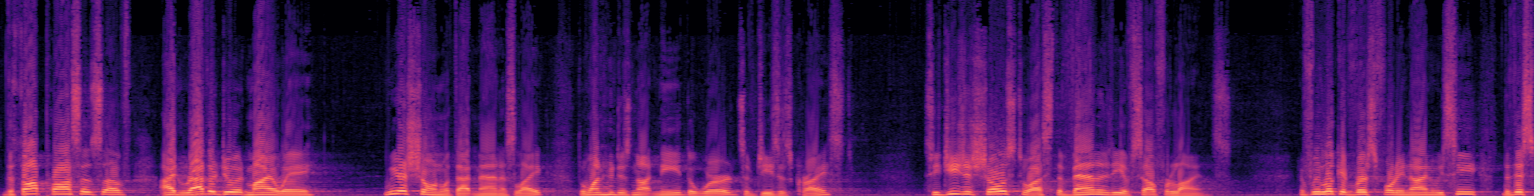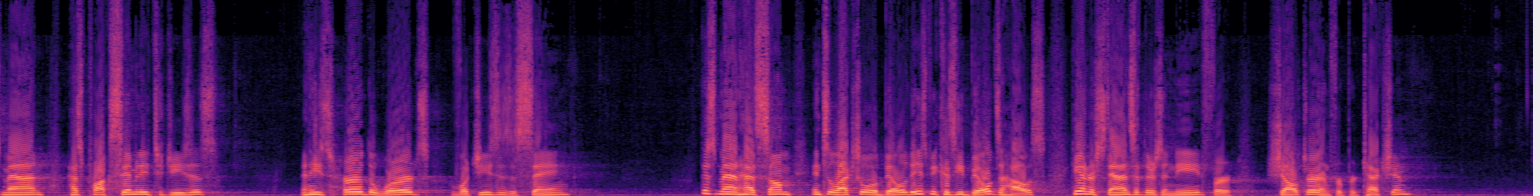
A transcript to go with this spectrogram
The thought process of, I'd rather do it my way, we are shown what that man is like, the one who does not need the words of Jesus Christ. See, Jesus shows to us the vanity of self reliance. If we look at verse 49, we see that this man has proximity to Jesus and he's heard the words of what Jesus is saying. This man has some intellectual abilities because he builds a house. He understands that there's a need for shelter and for protection.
